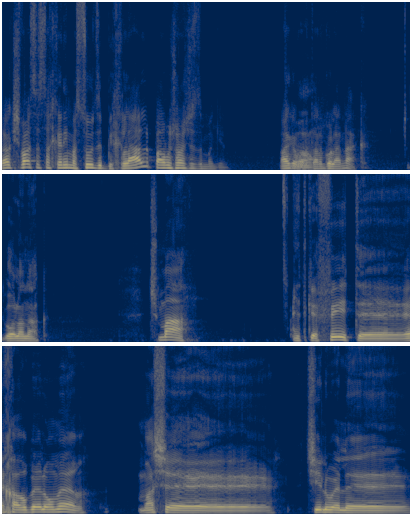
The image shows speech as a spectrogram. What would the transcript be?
רק 17 שחקנים עשו את זה בכלל, פעם ראשונה שזה מגן. אגב. נתן גול ענק. גול ענק. תשמע, התקפית, אה, איך ארבל אומר? מה שצ'ילואל, אה,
